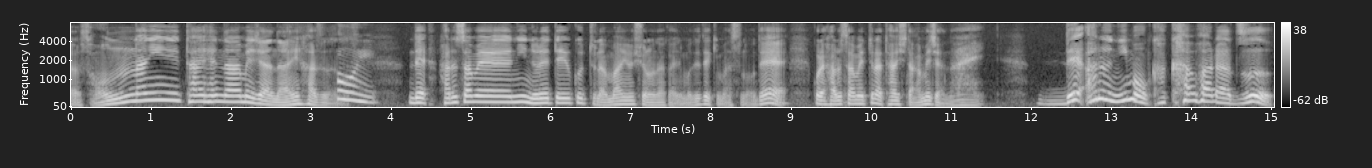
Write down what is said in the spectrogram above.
えそんなに大変な雨じゃないはずなんです。えはい。で、春雨に濡れていくっていうのは万葉集の中にも出てきますので、これ春雨っていうのは大した雨じゃない。であるにもかかわらず、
